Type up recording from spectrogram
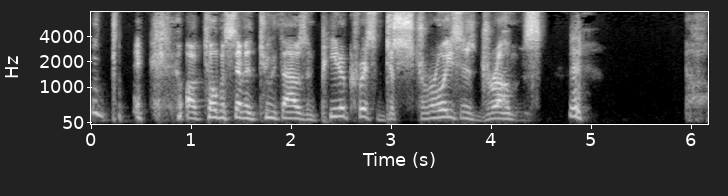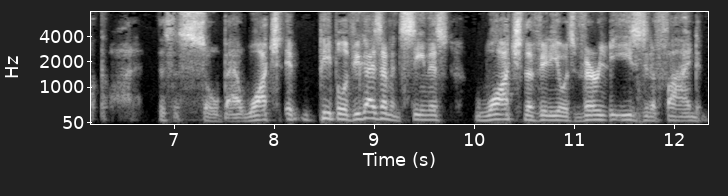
October seventh, two thousand, Peter Criss destroys his drums. oh God, this is so bad. Watch it, people. If you guys haven't seen this, watch the video. It's very easy to find.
